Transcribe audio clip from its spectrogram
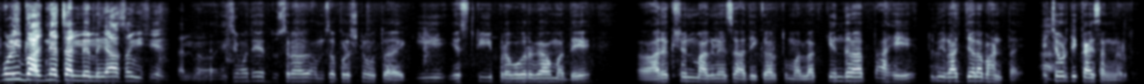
पोळी भाजण्यात चाललेलं आहे असा विषय चाललेला याच्यामध्ये दुसरा आमचा प्रश्न होता आहे की एस टी प्रवर्गामध्ये आरक्षण मागण्याचा अधिकार तुम्हाला केंद्रात आहे तुम्ही राज्याला भांडताय. याच्यावरती काय सांगणार तुम्ही?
